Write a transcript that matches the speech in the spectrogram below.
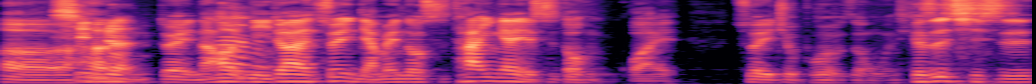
呃信任对，然后你对他，所以两边都是，他应该也是都很乖，所以就不会有这种问题。可是其实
